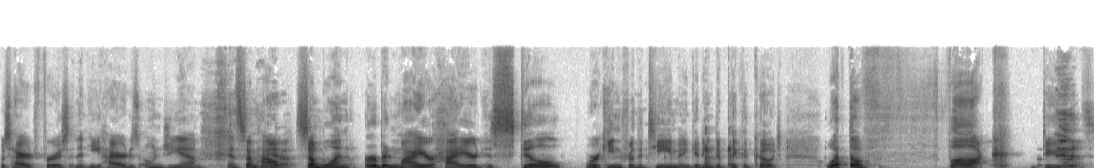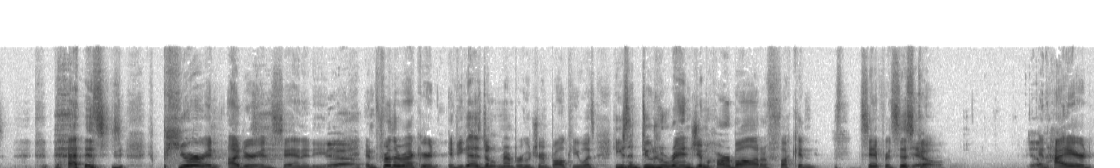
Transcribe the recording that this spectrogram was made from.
was hired first, and then he hired his own GM, and somehow Yeah. someone Urban Meyer hired is still working for the team and getting to pick a coach. What the fuck, dudes? That is pure and utter insanity. Yeah. And for the record, if you guys don't remember who Trent Baalke was, he's a dude who ran Jim Harbaugh out of fucking San Francisco Yep. and hired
